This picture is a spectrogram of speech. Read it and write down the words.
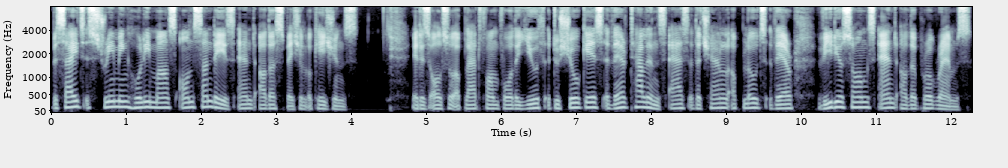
besides streaming Holy Mass on Sundays and other special occasions. It is also a platform for the youth to showcase their talents as the channel uploads their video songs and other programs.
